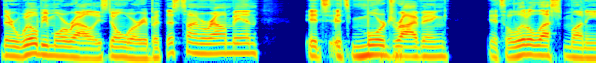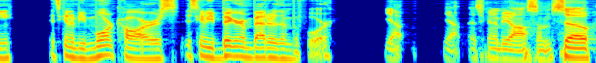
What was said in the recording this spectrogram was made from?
there will be more rallies, don't worry. But this time around, man, it's it's more driving, it's a little less money, it's going to be more cars, it's going to be bigger and better than before. Yep. Yep, it's going to be awesome. So,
